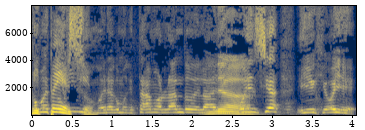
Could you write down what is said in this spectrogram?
como esto disperso. mismo, era como que estábamos hablando de la Ya. delincuencia y yo dije, oye,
